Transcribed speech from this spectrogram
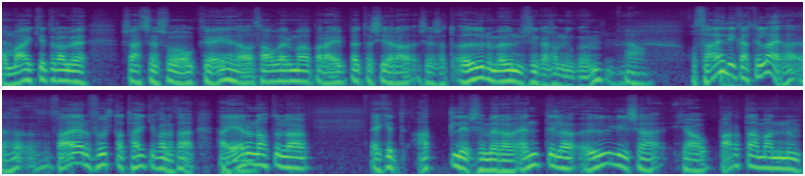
og maður getur alveg satt sem svo ok, þá, þá verður maður bara að einbetta sér að sem sagt, öðrum auðlýsingarsamningum Já, og það er líka allt í lagi það, það, það eru fullt að tækifærum þar. Það eru náttúrulega ekkit allir sem eru að endilega auglýsa hjá bardamannum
